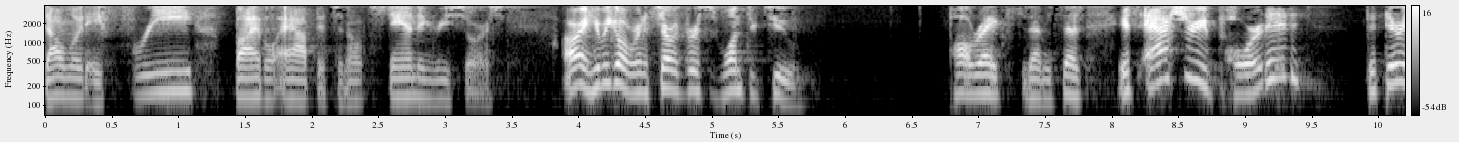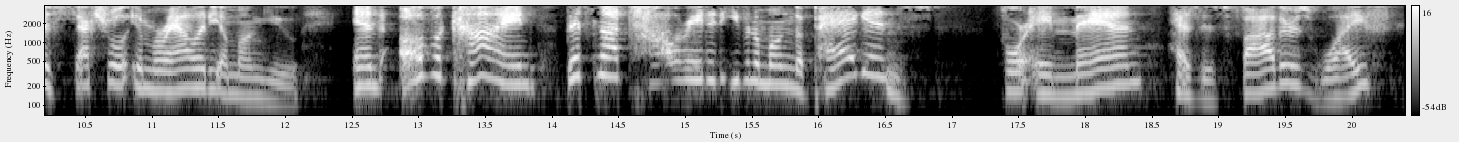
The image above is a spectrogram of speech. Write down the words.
download a free Bible app. It's an outstanding resource. All right, here we go. We're going to start with verses 1 through 2. Paul writes to them, he says, It's actually reported that there is sexual immorality among you, and of a kind that's not tolerated even among the pagans. For a man has his father's wife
